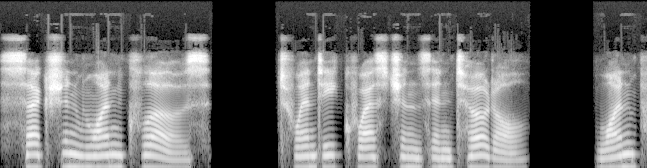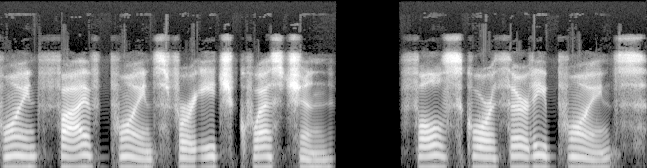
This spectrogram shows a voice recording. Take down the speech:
Section 1 Cloze 20 questions in total, 1.5 points for each question, full score 30 points.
